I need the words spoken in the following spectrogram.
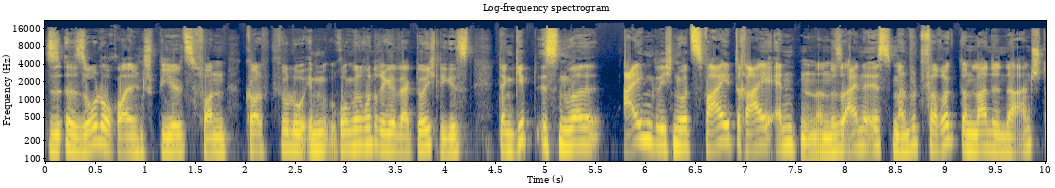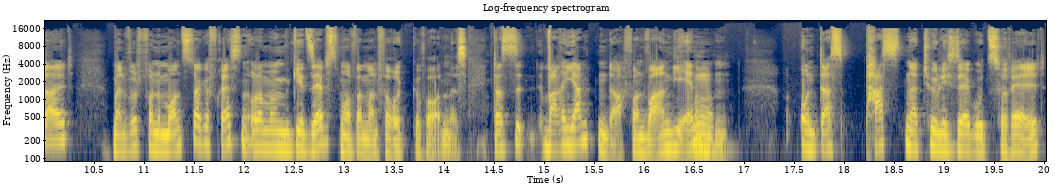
Solo-Rollenspiels von Call of Cthulhu im Grund- Grundregelwerk durchliest, dann gibt es nur eigentlich nur zwei, drei Enden. Und das eine ist, man wird verrückt und landet in der Anstalt, man wird von einem Monster gefressen oder man begeht Selbstmord, wenn man verrückt geworden ist. Das Varianten davon waren die Enden. Und das passt natürlich sehr gut zur Welt,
